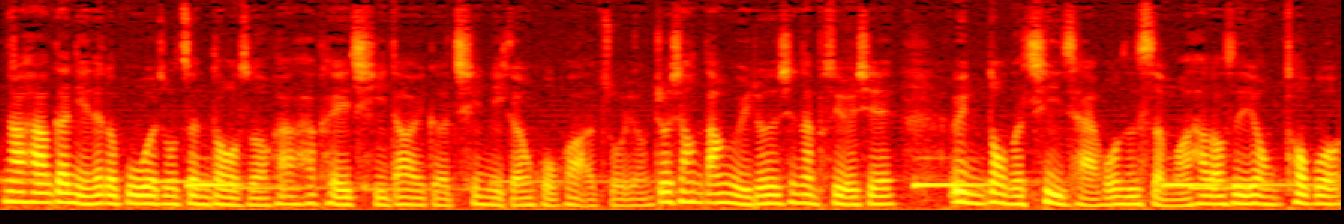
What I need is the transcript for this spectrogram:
那它跟你那个部位做震动的时候，它它可以起到一个清理跟活化的作用，就相当于就是现在不是有一些运动的器材或者什么，它都是用透过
